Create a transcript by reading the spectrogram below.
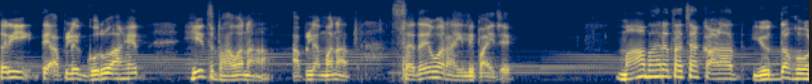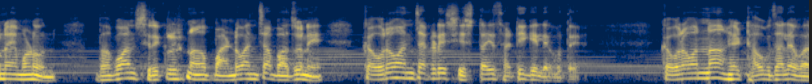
तरी ते आपले गुरु आहेत हीच भावना आपल्या मनात सदैव राहिली पाहिजे. महाभारताच्या काळात युद्ध होऊ नये म्हणून भगवान श्रीकृष्ण पांडवांच्या बाजूने कौरवांच्याकडे शिष्टाईसाठी गेले होते. कौरवांना हे ठाऊक झाल्यावर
